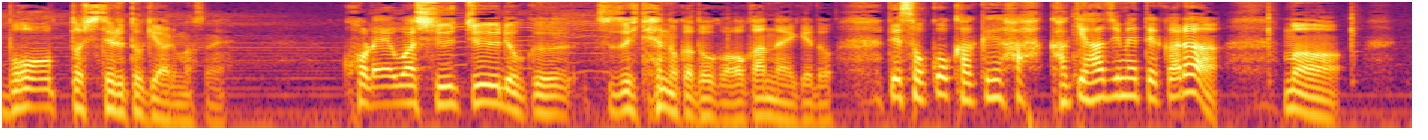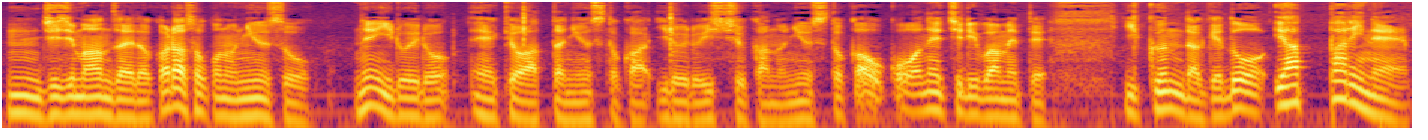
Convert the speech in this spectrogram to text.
ぼーっとしてる時ありますね。これは集中力続いてんのかどうかわかんないけど。で、そこ書けは、書き始めてから、まあ、うん、時事漫才だからそこのニュースをね、いろいろ、えー、今日あったニュースとか、いろいろ一週間のニュースとかをこうね、散りばめていくんだけど、やっぱりね、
